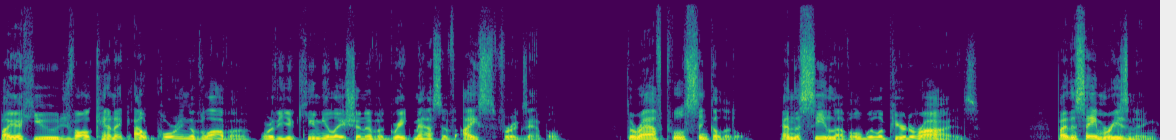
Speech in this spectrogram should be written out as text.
by a huge volcanic outpouring of lava or the accumulation of a great mass of ice, for example, the raft will sink a little and the sea level will appear to rise. By the same reasoning,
